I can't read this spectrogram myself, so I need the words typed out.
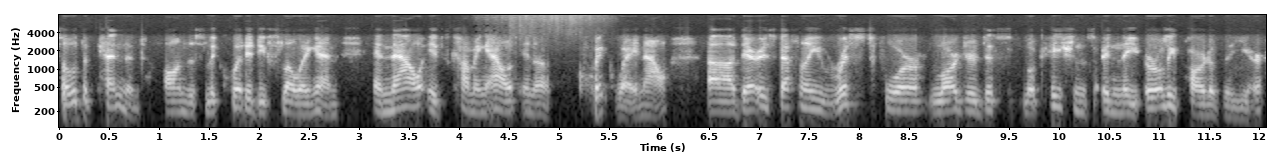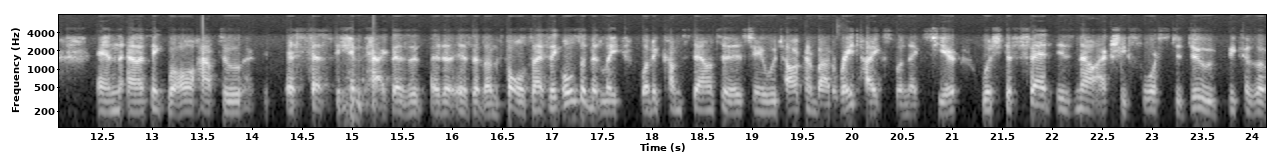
so dependent on this liquidity flowing in, and now it's coming out in a quick way now. Uh, there is definitely risk for larger dislocations in the early part of the year, and, and I think we'll all have to assess the impact as it as it unfolds. And I think ultimately, what it comes down to is you know, we're talking about rate hikes for next year, which the Fed is now actually forced to do because of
